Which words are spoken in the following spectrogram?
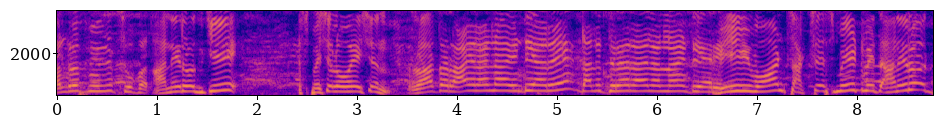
అనిరుద్ మ్యూజిక్ సూపర్ అనిరుద్కి స్పెషల్ ఓవేషన్ రాత రాయాలన్నా ఎన్టీఆర్ దాన్ని తిరగ రాయాలన్నా NTR. We want success meet with Anirudh.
